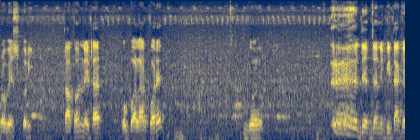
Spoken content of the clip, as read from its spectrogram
প্রবেশ করি। তখন এটা ও বলার পরে দেবযানী পিতাকে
